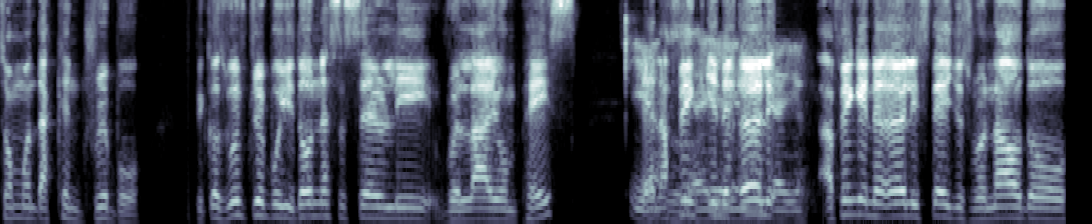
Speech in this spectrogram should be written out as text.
someone that can dribble. Because with dribble, you don't necessarily rely on pace. Yeah, and I think yeah, in yeah, the no, I early, get you. I think in the early stages, Ronaldo.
